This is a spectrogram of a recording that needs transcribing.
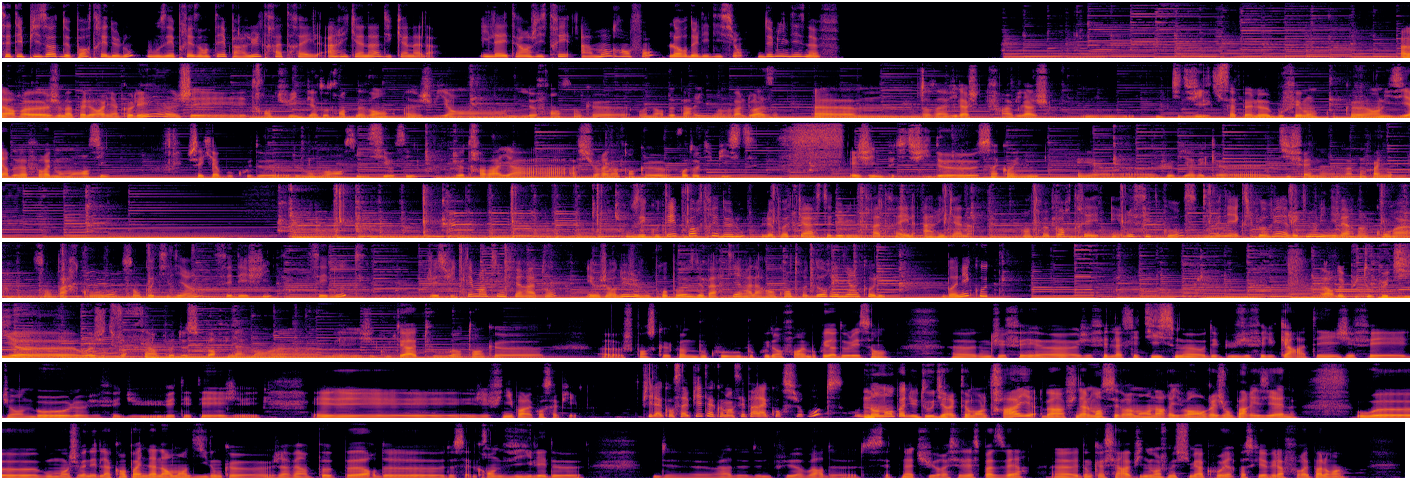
Cet épisode de Portrait de loup vous est présenté par l'Ultra Trail Aricana du Canada. Il a été enregistré à Mont-Grand-Fond lors de l'édition 2019. Alors, euh, je m'appelle Aurélien Collet, euh, j'ai 38, bientôt 39 ans. Euh, je vis en Ile-de-France, donc au nord de Paris, dans le Val d'Oise, dans un village, enfin un village, une, petite ville qui s'appelle Bouffémont, en lisière de la forêt de Montmorency. Je sais qu'il y a beaucoup de, Montmorency ici aussi. Je travaille à, à Suresnes en tant que prototypiste et j'ai une petite fille de 5 ans et demi et je vis avec euh, ma compagne. Vous écoutez Portrait de loup, le podcast de l'Ultra Trail Aricana. Entre portraits et récits de course, venez explorer avec nous l'univers d'un coureur, son parcours, son quotidien, ses défis, ses doutes. Je suis Clémentine Ferraton et aujourd'hui je vous propose de partir à la rencontre d'Aurélien Collet. Bonne écoute Alors depuis tout petit, euh, ouais, j'ai toujours fait un peu de sport finalement, euh, mais j'ai goûté à tout en tant que euh, je pense que comme beaucoup beaucoup d'enfants et beaucoup d'adolescents. Euh, donc j'ai fait euh, j'ai fait de l'athlétisme au début, j'ai fait du karaté, j'ai fait du handball, j'ai fait du VTT, j'ai et j'ai fini par la course à pied. Puis la course à pied, t'as commencé par la course sur route Non, non, pas du tout. Directement le trail. Ben finalement, c'est vraiment en arrivant en région parisienne où euh, bon, moi je venais de la campagne, de la Normandie, donc j'avais un peu peur de de cette grande ville et de de, voilà, de, de, ne plus avoir de, de, cette nature et ces espaces verts. Euh, donc assez rapidement, je me suis mis à courir parce qu'il y avait la forêt pas loin.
